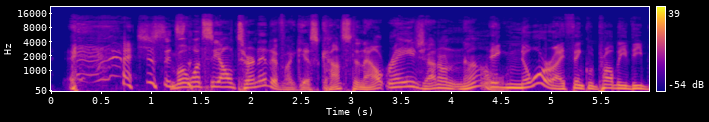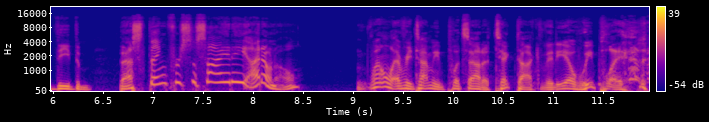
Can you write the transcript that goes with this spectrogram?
it's just, it's well, what's the alternative? I guess constant outrage. I don't know. ignore, I think, would probably be the, the best thing for society. I don't know. Well, every time he puts out a TikTok video, we play it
